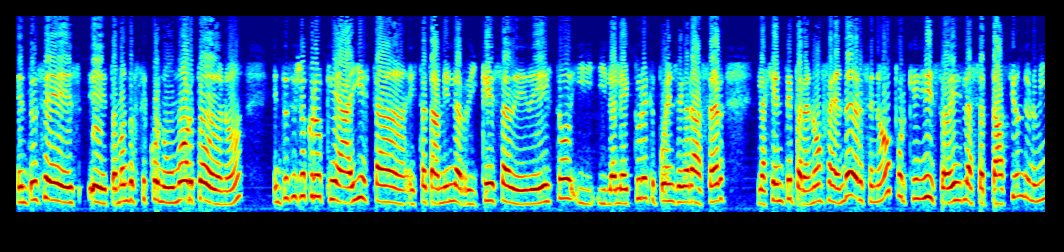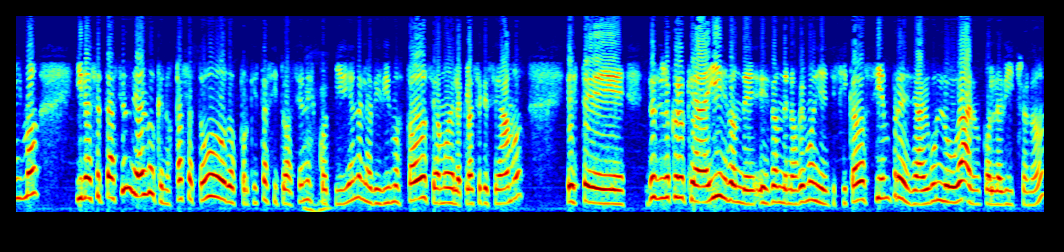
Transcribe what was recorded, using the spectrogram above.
Entonces, eh, tomándose con humor todo, ¿no? Entonces yo creo que ahí está, está también la riqueza de, de esto y, y, la lectura que pueden llegar a hacer la gente para no ofenderse, ¿no? Porque es eso, es la aceptación de uno mismo y la aceptación de algo que nos pasa a todos, porque estas situaciones cotidianas las vivimos todos, seamos de la clase que seamos, este, entonces yo creo que ahí es donde es donde nos vemos identificados siempre desde algún lugar con la bicho, ¿no?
